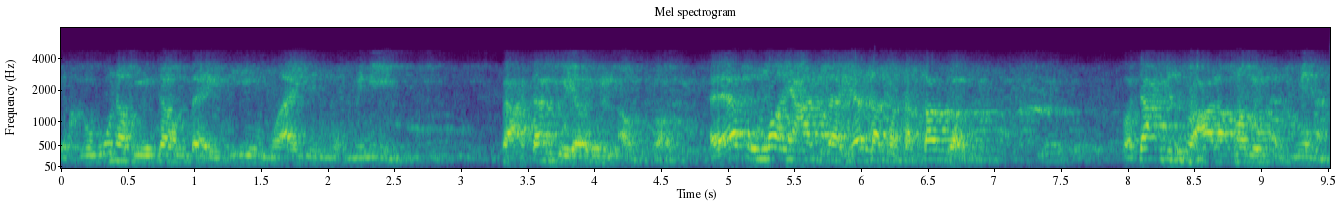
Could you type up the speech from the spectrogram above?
يخرجون بيوتهم بأيديهم وأيدي المؤمنين. فاعتمدوا يا أولي الأبصار. آيات الله عز وجل تتكرر وتحدث على مر الأزمنة.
